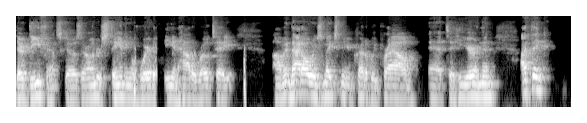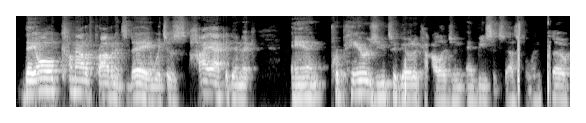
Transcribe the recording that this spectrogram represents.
their defense goes, their understanding of where to be and how to rotate. Um, and that always makes me incredibly proud uh, to hear. And then I think they all come out of Providence Day, which is high academic and prepares you to go to college and, and be successful. And so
